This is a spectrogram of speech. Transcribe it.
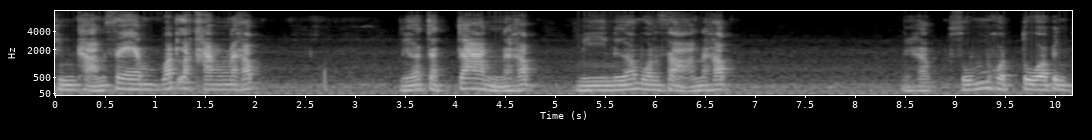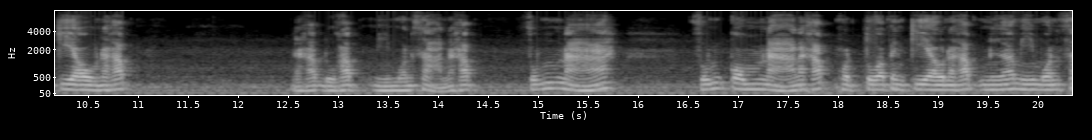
พิมพ์ฐานแซมวัดระฆังนะครับ เนื้อจัดจ้านนะครับ มีเนื้อมวลสารนะครับนี่ครับ ซุ้มหดตัวเป็นเกลียวนะครับนะครับ ดูครับ มีมวลสารนะครับ ซุ้มหนา ซุ้มกลมหนานะครับ หดตัวเป็นเกลียวนะครับ เนื้อมีมวลส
